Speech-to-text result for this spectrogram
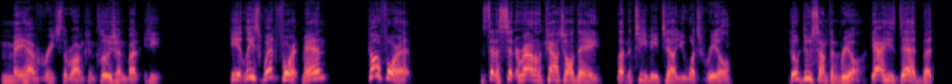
may have reached the wrong conclusion, but he he at least went for it, man. Go for it. Instead of sitting around on the couch all day letting the TV tell you what's real, go do something real. Yeah, he's dead, but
